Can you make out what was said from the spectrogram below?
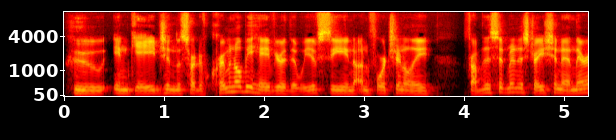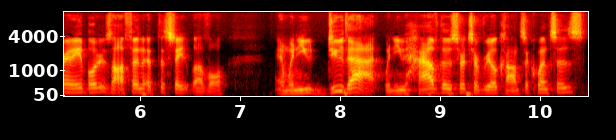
who engage in the sort of criminal behavior that we have seen, unfortunately, from this administration and their enablers, often at the state level. And when you do that, when you have those sorts of real consequences,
